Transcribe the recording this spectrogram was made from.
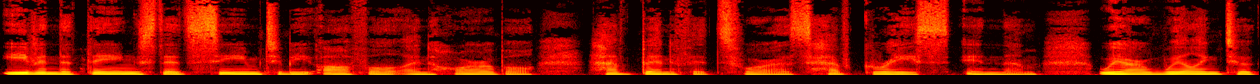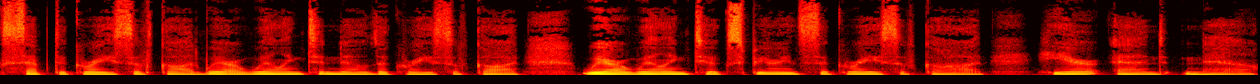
Even the things that seem to be awful and horrible have benefits for us, have grace in them. We are willing to accept the grace of God. We are willing to know the grace of God. We are willing to experience the grace of God here and now.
